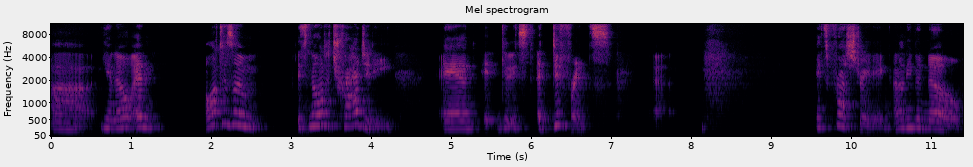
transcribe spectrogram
uh, you know, and autism is not a tragedy, and it, it's a difference. It's frustrating. I don't even know.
